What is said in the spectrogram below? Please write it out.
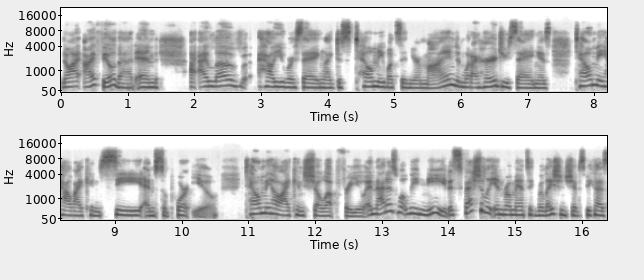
No, I, I feel that. And I, I love how you were saying, like, just tell me what's in your mind. And what I heard you saying is, tell me how I can see and support you. Tell me how I can show up for you. And that is what we need, especially in romantic relationships, because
